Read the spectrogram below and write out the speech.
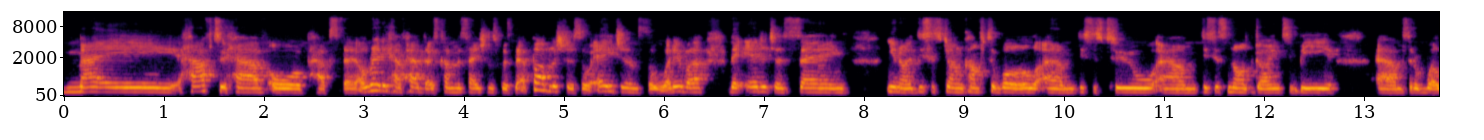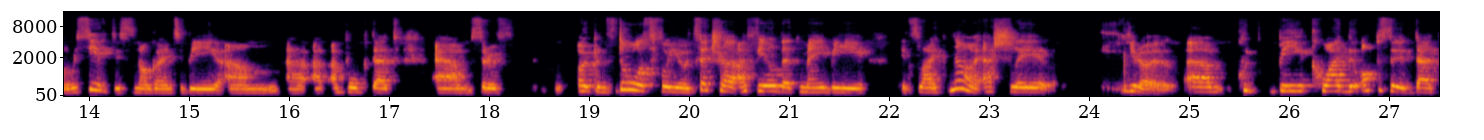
may have to have, or perhaps they already have had those conversations with their publishers or agents or whatever, the editors saying, you know, this is too uncomfortable, um, this is too, um, this is not going to be um, sort of well received, this is not going to be um, a, a, book that um, sort of opens doors for you, etc. I feel that maybe it's like, no, actually, you know, um, could be quite the opposite. That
